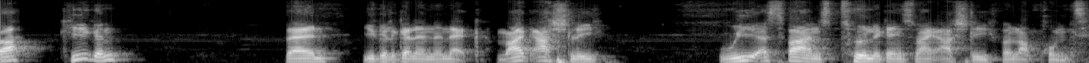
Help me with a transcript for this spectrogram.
are, Keegan, then you're going to get in the neck. Mike Ashley, we as fans turn against Mike Ashley from that point.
